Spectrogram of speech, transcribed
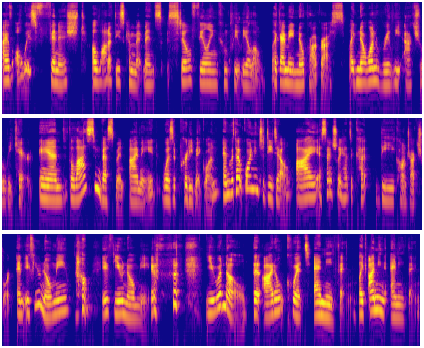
I've always finished a lot of these commitments still feeling completely alone. Like I made no progress, like no one really actually cared. And the last investment I made was a pretty big one. And without going into detail, I essentially had to cut the contract short. And if you know me, if you know me, you would know that I don't quit anything. Like, I mean, anything.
